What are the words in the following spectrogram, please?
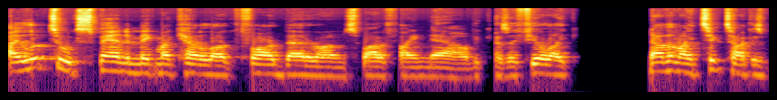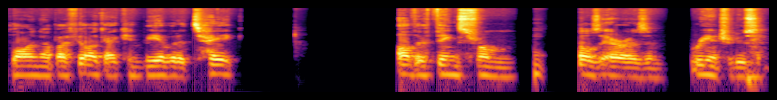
I look to expand and make my catalog far better on Spotify now because I feel like now that my TikTok is blowing up, I feel like I can be able to take other things from those eras and reintroduce them.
